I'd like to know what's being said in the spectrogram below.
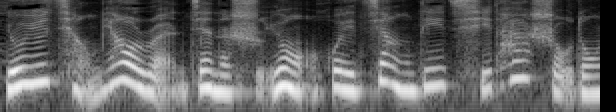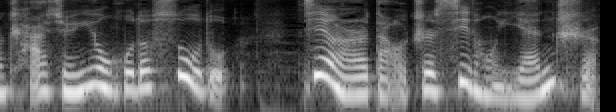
由于抢票软件的使用会降低其他手动查询用户的速度，进而导致系统延迟。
